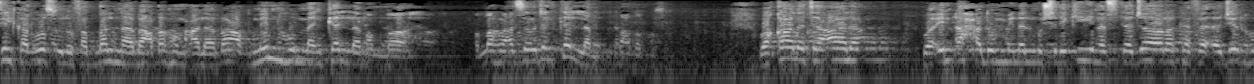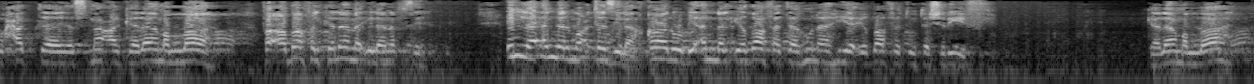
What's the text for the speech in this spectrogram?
تلك الرسل فضلنا بعضهم على بعض منهم من كلم الله. الله عز وجل كلم بعض الرسل. وقال تعالى وإن أحد من المشركين استجارك فأجره حتى يسمع كلام الله فأضاف الكلام إلى نفسه. إلا أن المعتزلة قالوا بأن الإضافة هنا هي إضافة تشريف. كلام الله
